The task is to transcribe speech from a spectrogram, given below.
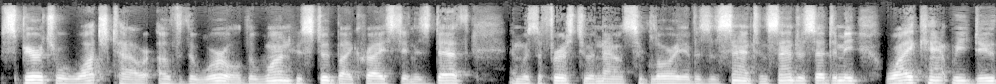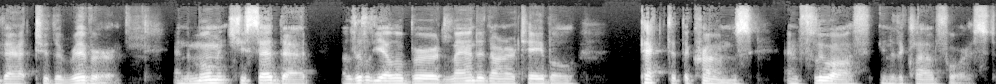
spiritual watchtower of the world, the one who stood by Christ in his death and was the first to announce the glory of his ascent. And Sandra said to me, Why can't we do that to the river? And the moment she said that, a little yellow bird landed on our table, pecked at the crumbs, and flew off into the cloud forest.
